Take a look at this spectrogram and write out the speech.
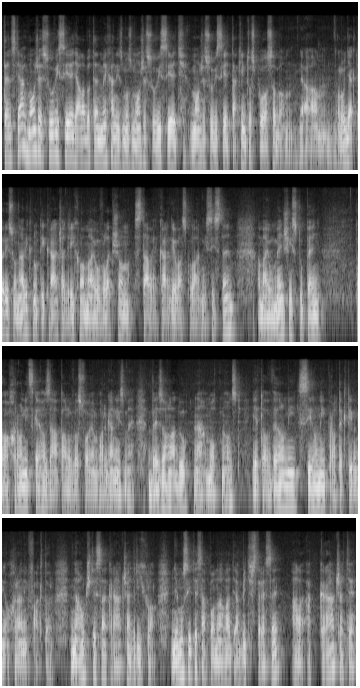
Ten vzťah môže súvisieť, alebo ten mechanizmus môže súvisieť, môže súvisieť takýmto spôsobom. Ľudia, ktorí sú navyknutí kráčať rýchlo, majú v lepšom stave kardiovaskulárny systém a majú menší stupeň toho chronického zápalu vo svojom organizme. Bez ohľadu na hmotnosť je to veľmi silný protektívny ochranný faktor. Naučte sa kráčať rýchlo. Nemusíte sa ponáhľať a byť v strese, ale ak kráčate,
